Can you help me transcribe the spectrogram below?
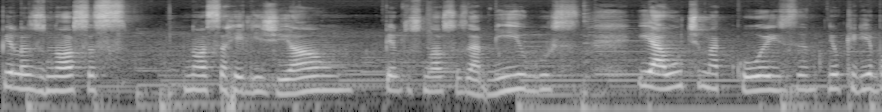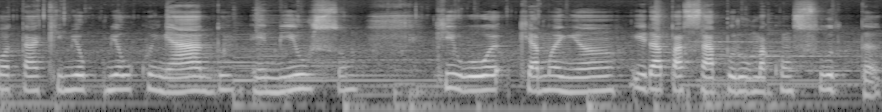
pelas nossas nossa religião, pelos nossos amigos. E a última coisa, eu queria botar aqui meu, meu cunhado, Emilson, que, o, que amanhã irá passar por uma consulta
